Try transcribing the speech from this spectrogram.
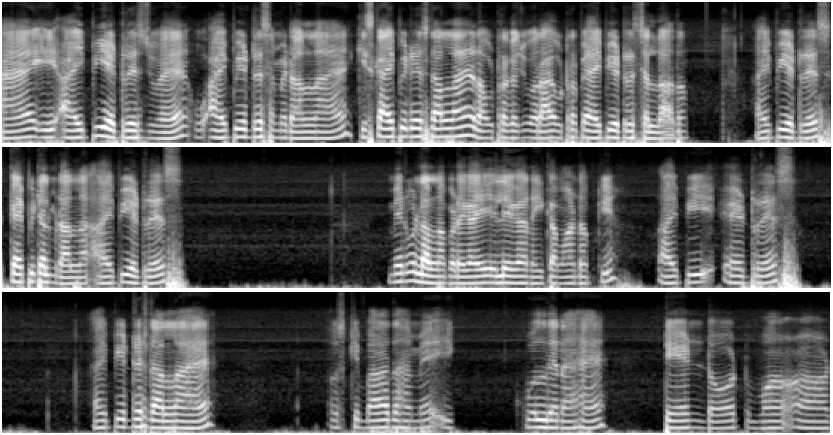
है, ये आईपी एड्रेस जो है, वो आईपी एड्रेस हमें डालना है। किसका आईपी एड्रेस डालना है? राउटर का जो राउटर पे आईपी एड्रेस चल रहा था। आईपी एड्रेस कैपिटल में डालना है। आईपी एड्रेस मैनुअल डालना पड़ेगा, ये लेगा नहीं कमांड आपकी। आईपी एड्रेस आईपी एड्रेस डालना है। उसके बाद हमें इक्वल देना है ten dot one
